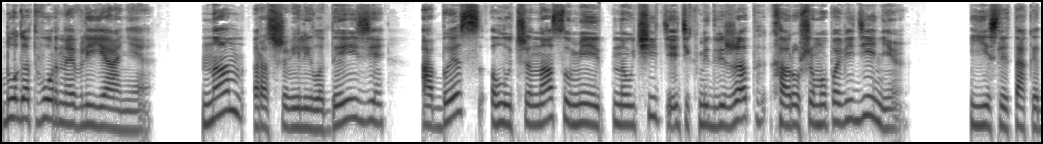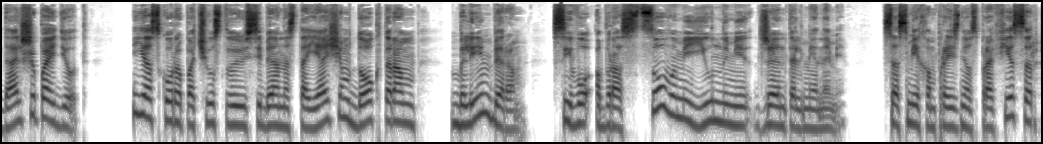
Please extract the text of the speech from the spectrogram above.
благотворное влияние. Нам расшевелила Дейзи, А Бесс лучше нас умеет научить этих медвежат хорошему поведению. Если так и дальше пойдет, я скоро почувствую себя настоящим доктором Блимбером с его образцовыми юными джентльменами», со смехом произнес профессор,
